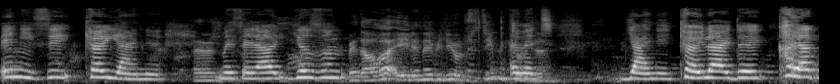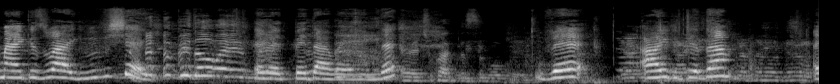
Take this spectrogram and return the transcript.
En iyisi köy yani. Evet. Mesela yazın Bedava eğlenebiliyoruz değil mi köyde? evet yani köylerde kayak merkezi var gibi bir şey. Bedava hem de. Evet bedava hem de. Evet çok haklısın. Ve ayrıca da e,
